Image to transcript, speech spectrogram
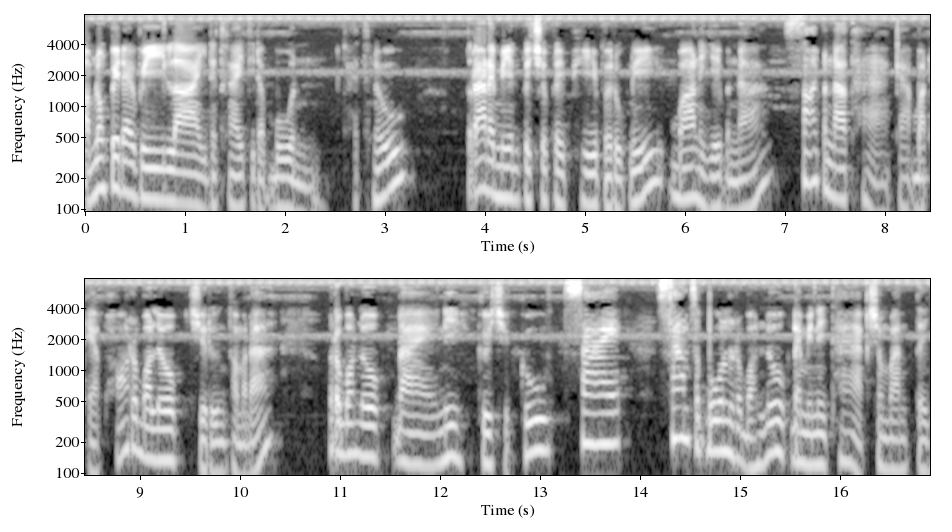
អំឡុងពេលដែល V Live នៅថ្ងៃទី14ខែធ្នូតារាដែលមានប្រជាប្រិយភាពមួយរូបនេះបាននិយាយបណ្ដាសើចបណ្ដាថាការបាត់ Airport របស់លោកជារឿងធម្មតារបស់លោកដែលនេះគឺជាគូខ្សែ 34របស់លោកដែលមានន័យថាខ្ញុំបានទិញ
